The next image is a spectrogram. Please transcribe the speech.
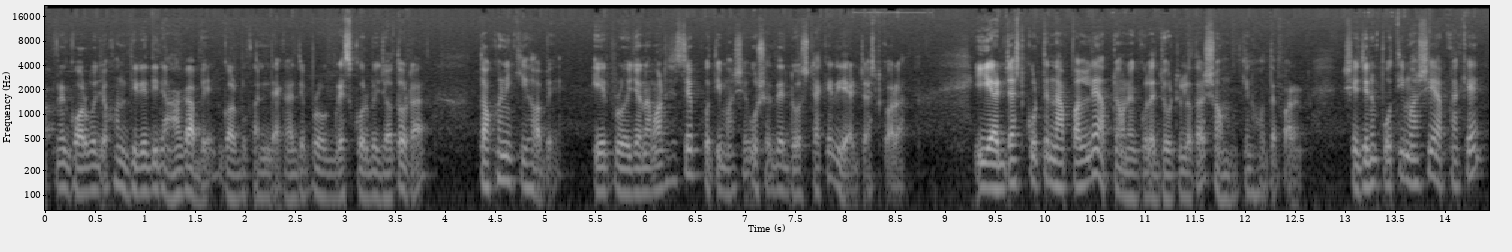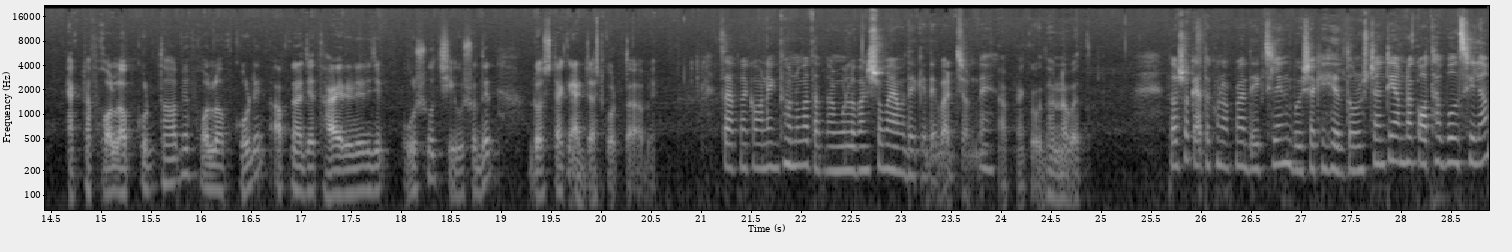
আপনার গর্ভ যখন ধীরে ধীরে আগাবে, গর্ভকালীন দেখা যে প্রোগ্রেস করবে যতটা, তখনই কি হবে? এর প্রয়োজন আমার হচ্ছে প্রতি মাসে ওষুধের ডোজটাকে রিঅ্যাডজাস্ট করা। এই অ্যাডজাস্ট করতে না পারলে আপনি অনেকগুলো জটিলতার সম্মুখীন হতে পারেন। সেই জন্য প্রতি মাসে আপনাকে একটা ফলো আপ করতে হবে। ফলো আপ করে আপনার যে থাইরয়েডের যে ওষুধ সেই ওষুধের ডোজটাকে অ্যাডজাস্ট করতে হবে। স্যার আপনাকে অনেক ধন্যবাদ আপনার মূল্যবান সময় আমাদেরকে দেওয়ার জন্য। আপনাকেও ধন্যবাদ। দর্শক, এতক্ষণ আপনারা দেখছিলেন বৈশাখী হেলথ অনুষ্ঠানটি। আমরা কথা বলছিলাম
